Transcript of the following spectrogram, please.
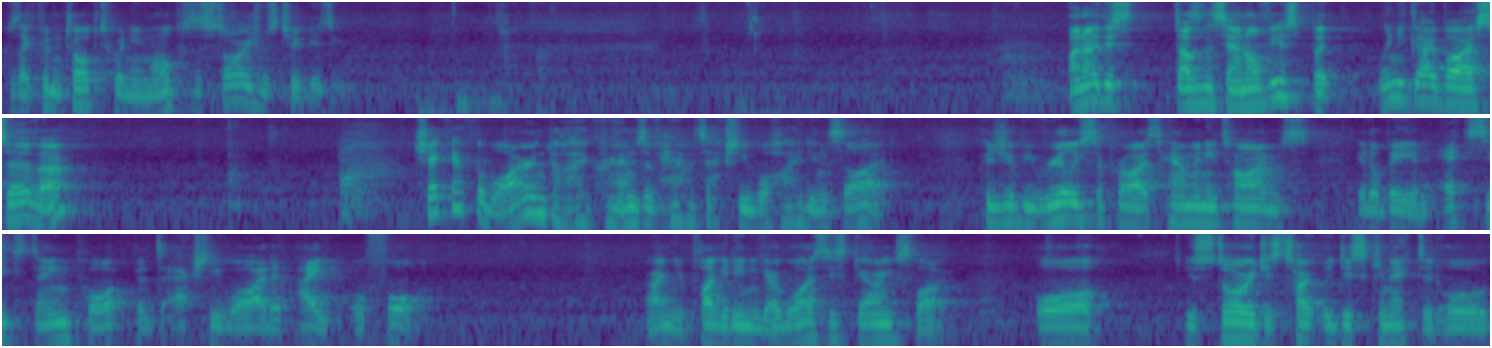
because they couldn't talk to it anymore because the storage was too busy. I know this doesn't sound obvious, but when you go buy a server, check out the wiring diagrams of how it's actually wired inside. Because you'll be really surprised how many times it'll be an X16 port, but it's actually wired at 8 or 4. Right? And you plug it in and go, why is this going slow? Or your storage is totally disconnected, or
